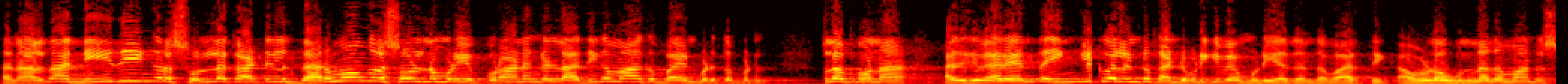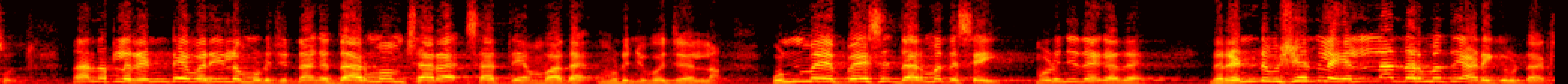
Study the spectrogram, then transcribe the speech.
அதனால்தான் நீதிங்கிற சொல்ல காட்டிலும் தர்மங்கிற சொல் நம்முடைய புராணங்கள்ல அதிகமாக பயன்படுத்தப்படுது. சொல்ல போனா அதுக்கு வேற எந்த இங்கிலீக்குவலன்ட்டும் கண்டுபிடிக்கவே முடியாது அந்த வார்த்தைக்கு அவ்வளவு உன்னதமான சொல். நாட்டில் ரெண்டே வரியில முடிச்சுட்டாங்க. தர்மம் சர சத்தியம் வத. முடிஞ்சு போச்சு எல்லாம். உண்மையை பேசு தர்மத்தை செய். முடிஞ்சதே கதை. இந்த ரெண்டு விஷயத்துல எல்லா தர்மத்தையும் அடக்கி விட்டார்.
